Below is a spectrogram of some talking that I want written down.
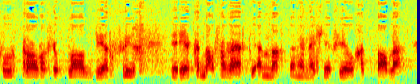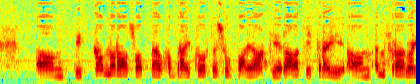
voerkraal of jou plaas deurvlieg die rekenaar verwerk die inligting en hy gee vir jou getalle. Um die kameras wat nou gebruik word is ook baie akkuraat. Jy kry um infrarooi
